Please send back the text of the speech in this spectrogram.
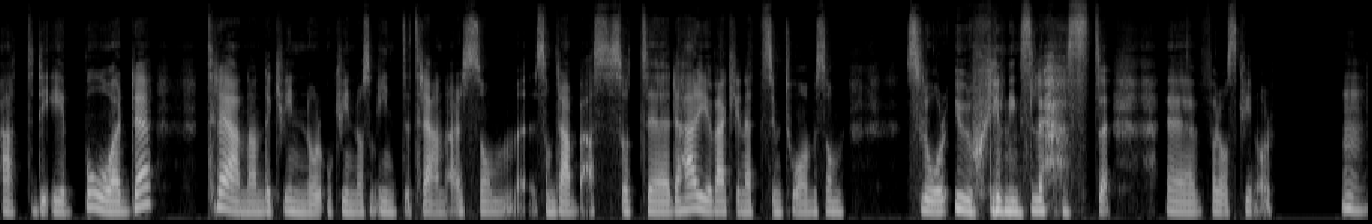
att det är både tränande kvinnor och kvinnor som inte tränar som, som drabbas. Så att, eh, det här är ju verkligen ett symptom som slår urskillningslöst eh, för oss kvinnor. Mm.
